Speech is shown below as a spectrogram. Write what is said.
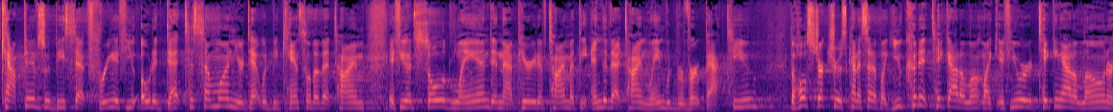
Captives would be set free. If you owed a debt to someone, your debt would be canceled at that time. If you had sold land in that period of time, at the end of that time, land would revert back to you. The whole structure is kind of set up like you couldn't take out a loan, like if you were taking out a loan or,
